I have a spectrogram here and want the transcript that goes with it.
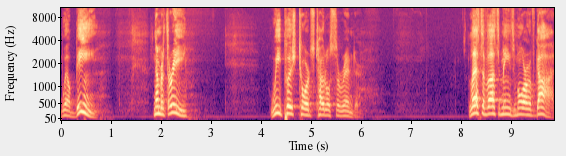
well being. Number three, we push towards total surrender. Less of us means more of God.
